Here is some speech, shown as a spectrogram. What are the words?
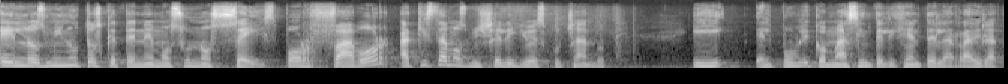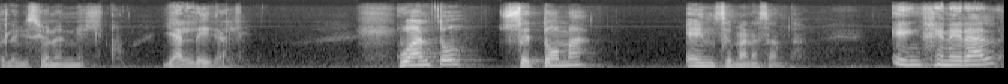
En los minutos que tenemos, unos seis. Por favor, aquí estamos Michelle y yo escuchándote. Y el público más inteligente de la radio y la televisión en México. Y alégale. ¿Cuánto se toma en Semana Santa? En general,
